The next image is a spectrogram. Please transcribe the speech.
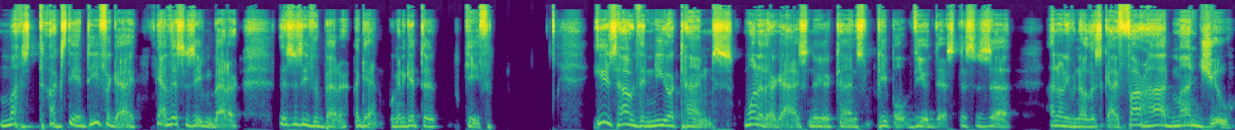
Musk doxed the Antifa guy. Yeah, this is even better. This is even better. Again, we're going to get to Keith. Here's how the New York Times, one of their guys, New York Times people viewed this. This is uh, I don't even know this guy, Farhad Manjoo,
